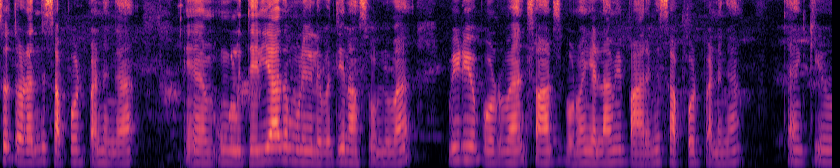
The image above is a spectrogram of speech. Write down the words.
ஸோ தொடர்ந்து சப்போர்ட் பண்ணுங்கள் உங்களுக்கு தெரியாத மூலிகளை பற்றி நான் சொல்லுவேன். வீடியோ போடுவேன் ஷார்ட்ஸ் போடுவேன் எல்லாமே பாருங்கள் சப்போர்ட் பண்ணுங்கள் தேங்க்யூ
